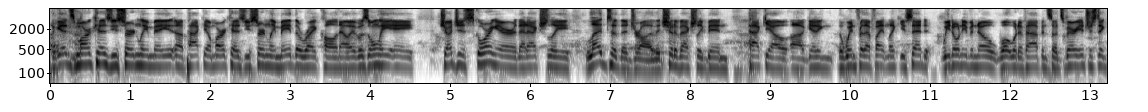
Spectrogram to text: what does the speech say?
Against Marquez, you certainly made uh, Pacquiao Marquez. You certainly made the right call. Now it was only a judge's scoring error that actually led to the draw. That should have actually been Pacquiao uh, getting the win for that fight. And like you said, we don't even know what would have happened. So it's very interesting.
